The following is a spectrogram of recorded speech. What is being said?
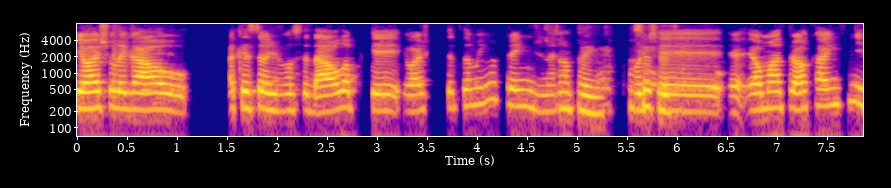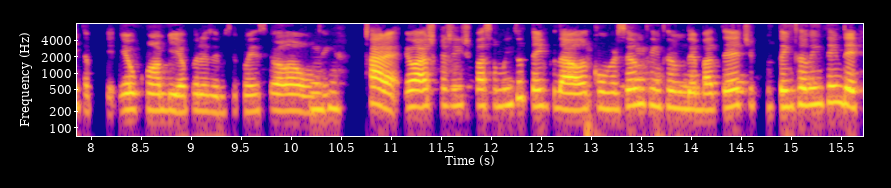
Eu acho legal a questão de você dar aula, porque eu acho que você também aprende, né? Aprende. porque certeza. é uma troca infinita. Porque eu com a Bia, por exemplo, você conheceu ela ontem. Uhum. Cara, eu acho que a gente passa muito tempo da aula conversando, tentando debater, tipo, tentando entender.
